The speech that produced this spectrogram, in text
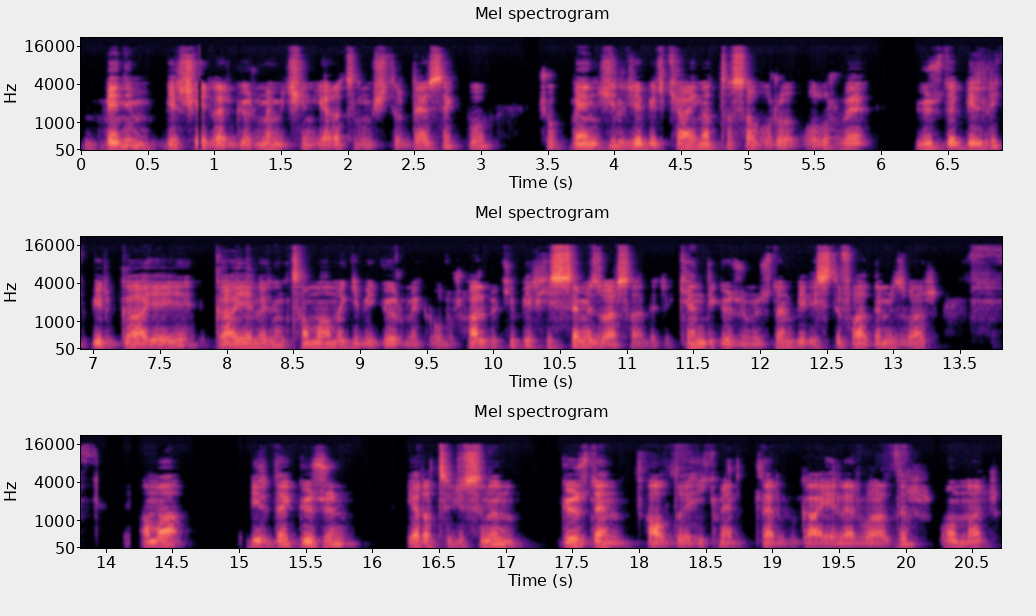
benim bir şeyler görmem için yaratılmıştır dersek bu çok bencilce bir kainat tasavvuru olur ve yüzde birlik bir gayeyi gayelerin tamamı gibi görmek olur. Halbuki bir hissemiz var sadece. Kendi gözümüzden bir istifademiz var. Ama bir de gözün yaratıcısının gözden aldığı hikmetler, gayeler vardır. Onlar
